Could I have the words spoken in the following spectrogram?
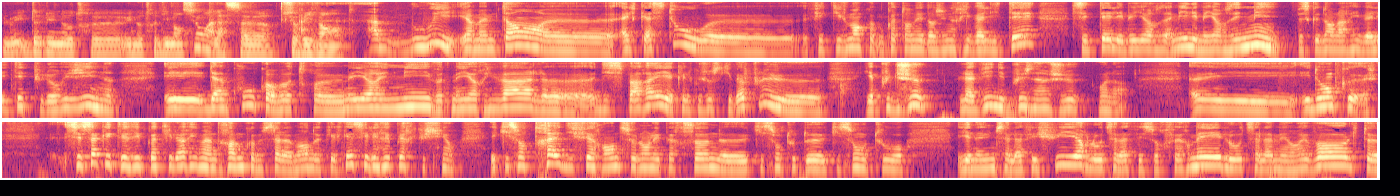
lui donne une autre, une autre dimension à la sœur survivante. Ah, oui, et en même temps, euh, elle casse tout. Euh, effectivement, comme quand on est dans une rivalité, c'était les meilleurs amis, les meilleurs ennemis, parce que dans la rivalité depuis l'origine. Et d'un coup, quand votre meilleur ennemi, votre meilleur rival euh, disparaît, il y a quelque chose qui va plus. il n'y a plus de jeu. La vie n'est plus un jeu. Voilà. Et, donc, c'est ça qui est terrible. Quand il arrive un drame comme ça, la mort de quelqu'un, c'est les répercussions. Et qui sont très différentes selon les personnes euh, qui, sont toutes, euh, qui sont autour. Il y en a une, ça la fait fuir, l'autre, ça la fait se refermer, l'autre, ça la met en révolte.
